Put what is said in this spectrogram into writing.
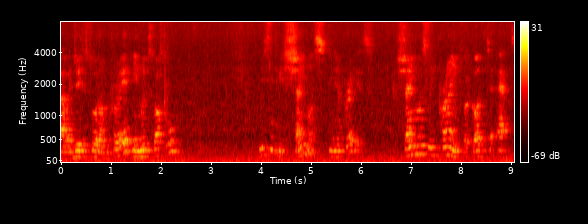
uh, when Jesus taught on prayer in Luke's Gospel, we just need to be shameless in our prayers. Shamelessly praying for God to act.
